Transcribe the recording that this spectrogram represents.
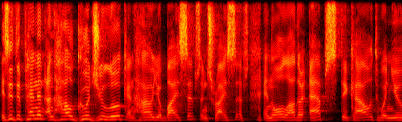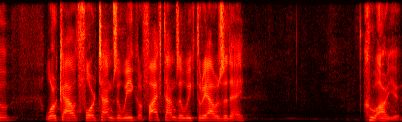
Is it dependent on how good you look and how your biceps and triceps and all other abs stick out when you work out four times a week or five times a week, three hours a day? Who are you?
